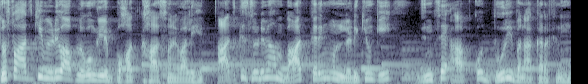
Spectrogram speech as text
दोस्तों, आज की वीडियो आप लोगों के लिए बहुत खास होने वाली है। आज की इस वीडियो में हम बात करेंगे उन लड़कियों की जिनसे आपको दूरी बनाकर रखनी है।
